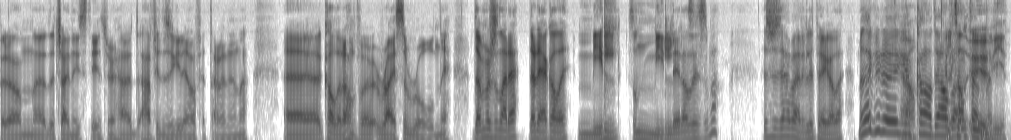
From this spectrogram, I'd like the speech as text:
foran eh, The Chinese Theater. Her, her finnes sikkert en av fetterne dine. Eh, kaller han for Rice-A-Roni. Det, er sånn her- det er det jeg kaller mild Sånn mild rasisme. Det syns jeg bærer litt preg av det. Men det er kult, Ja. kan at jeg Litt sånn uvit,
